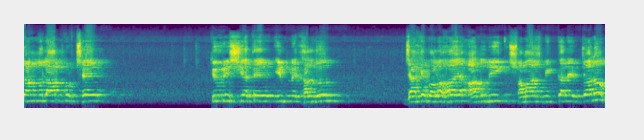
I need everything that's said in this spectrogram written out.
জন্ম লাভ করছে টিউনিশিয়াতে ইবনে খালদুন, যাকে বলা হয় আধুনিক সমাজ বিজ্ঞানের জনক।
